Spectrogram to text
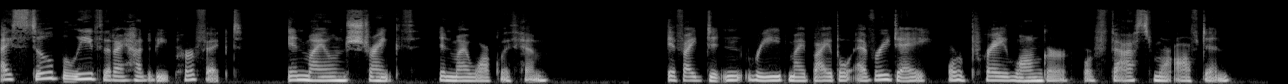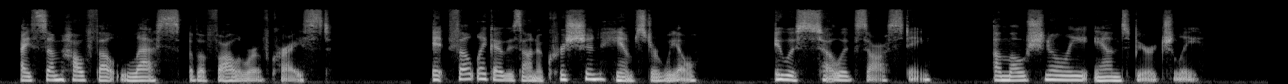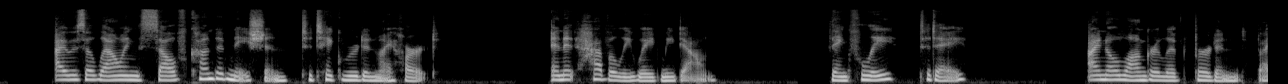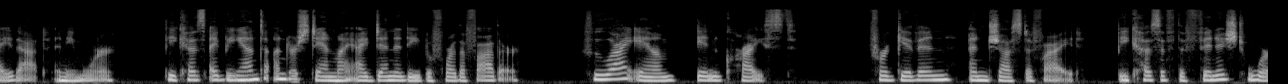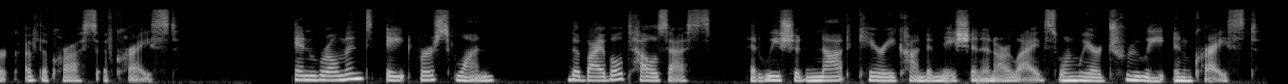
I still believed that I had to be perfect in my own strength in my walk with him. If I didn't read my Bible every day or pray longer or fast more often, I somehow felt less of a follower of Christ. It felt like I was on a Christian hamster wheel it was so exhausting, emotionally and spiritually. I was allowing self condemnation to take root in my heart, and it heavily weighed me down. Thankfully, today, I no longer lived burdened by that anymore because I began to understand my identity before the Father, who I am in Christ, forgiven and justified because of the finished work of the cross of Christ. In Romans 8, verse 1, the Bible tells us that we should not carry condemnation in our lives when we are truly in Christ.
